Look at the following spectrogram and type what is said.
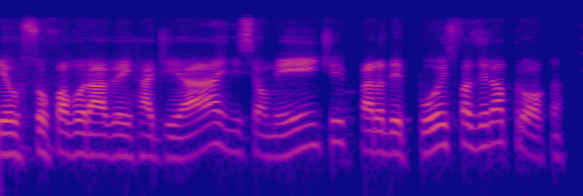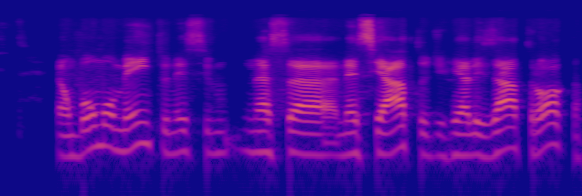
eu sou favorável a irradiar inicialmente para depois fazer a troca. É um bom momento nesse, nessa, nesse ato de realizar a troca,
